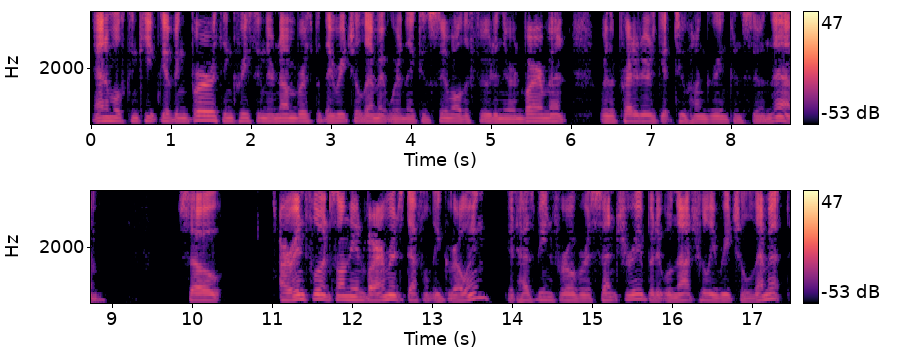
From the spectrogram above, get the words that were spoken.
Animals can keep giving birth, increasing their numbers, but they reach a limit where they consume all the food in their environment, where the predators get too hungry and consume them. So our influence on the environment is definitely growing. It has been for over a century, but it will naturally reach a limit.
